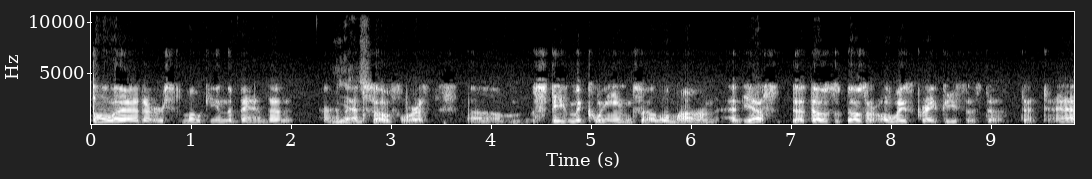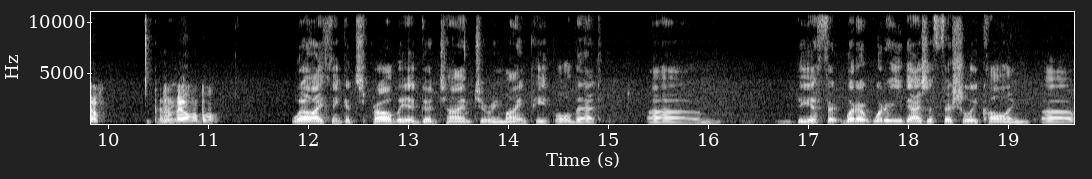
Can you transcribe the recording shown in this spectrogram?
Bullitt or Smokey and the Bandit and, yes. and so forth. Um, Steve McQueen's uh, Le Mans, and yes, th- those those are always great pieces to to, to have great. and available. Well, I think it's probably a good time to remind people that um, the what are what are you guys officially calling uh,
